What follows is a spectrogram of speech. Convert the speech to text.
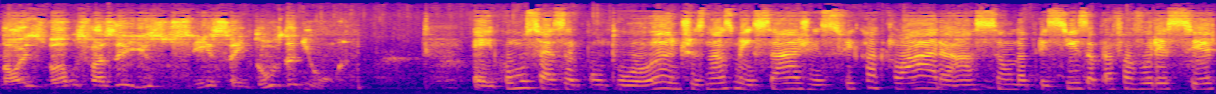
nós vamos fazer isso sim, sem dúvida nenhuma. É, como o César pontuou antes, nas mensagens fica clara a ação da Precisa para favorecer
